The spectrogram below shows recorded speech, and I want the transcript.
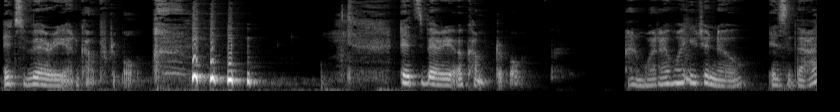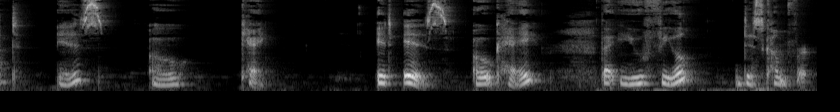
It's very uncomfortable. it's very uncomfortable. And what I want you to know is that is okay. It is okay that you feel discomfort.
